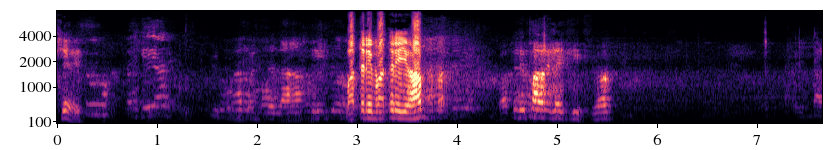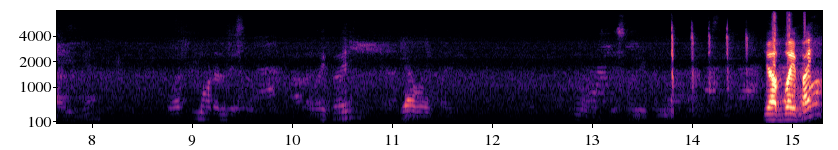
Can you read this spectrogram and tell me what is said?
Siya eh. Battery, battery you have? Battery power like this? What model this one? Wi-Fi? Yeah, Wi-Fi. No, this one you cannot. You have wifi? Uh,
